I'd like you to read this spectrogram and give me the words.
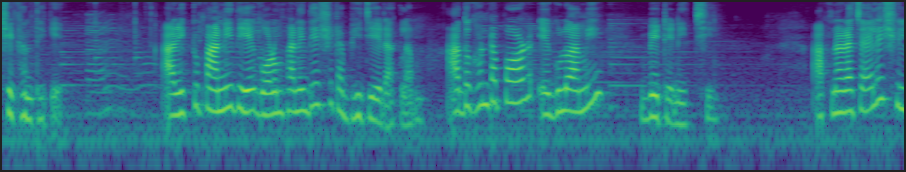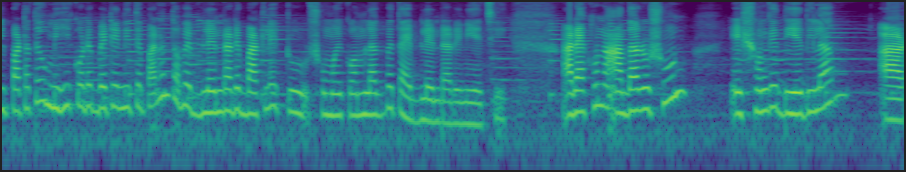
সেখান থেকে। আর একটু পানি দিয়ে, গরম পানি দিয়ে সেটা ভিজিয়ে রাখলাম। আধ ঘণ্টা পর এগুলো আমি বেটে নিচ্ছি। আপনারা চাইলে শিলপাটাতেও মিহি করে বেটে নিতে পারেন, তবে ব্লেন্ডারে বাটলে একটু সময় কম লাগবে, তাই ব্লেন্ডারে নিয়েছি। আর এখন আদা রসুন এর সঙ্গে দিয়ে দিলাম আর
